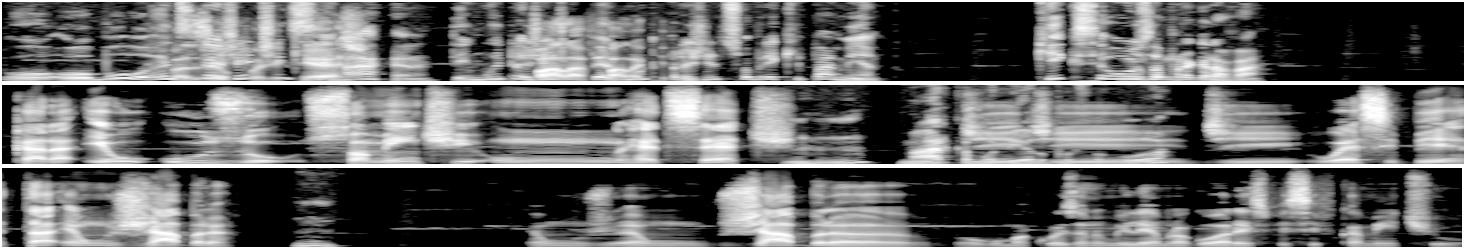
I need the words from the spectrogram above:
Ô, ô Bu, antes da o gente podcast. encerrar, cara, tem muita gente Fala, que pergunta querido. pra gente sobre equipamento. O que, que você usa Uhum. pra gravar? Cara, eu uso somente um headset Uhum. Marca, de, modelo, por de- favor. de USB, tá? É um Jabra. Hum. É um, é um Jabra, alguma coisa, não me lembro agora especificamente o,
